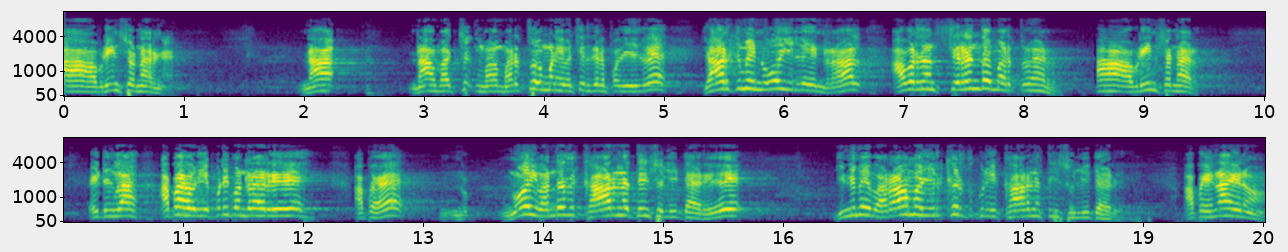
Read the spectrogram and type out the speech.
அப்படின்னு சொன்னாருங்க. நான் நான் வச்சு ம- மருத்துவமனை வச்சிருக்கிற பகுதியில் யாருக்குமே நோய் இல்லை என்றால் அவர்தான் சிறந்த மருத்துவர். ஆ, அப்படின்னு சொன்னார். ரைட்டுங்களா? அப்போ அவர் எப்படி பண்ணுறாரு அப்போ நோய் வந்தது காரணத்தையும் சொல்லிட்டாரு. இனிமேல் வராமல் இருக்கிறதுக்குரிய காரணத்தையும் சொல்லிட்டாரு. அப்போ என்ன ஆயிரும்?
